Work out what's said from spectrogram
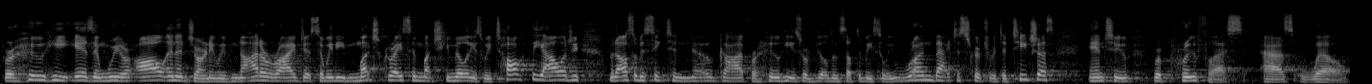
for who He is. And we are all in a journey. We've not arrived yet, so we need much grace and much humility as we talk theology, but also we seek to know God for who He's revealed Himself to be. So we run back to Scripture to teach us and to reproof us as well.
